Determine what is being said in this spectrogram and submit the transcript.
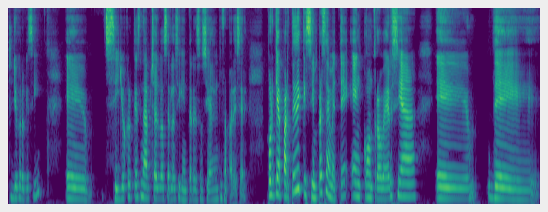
Yo creo que sí. Eh, sí, yo creo que Snapchat va a ser la siguiente red social en desaparecer. Porque aparte de que siempre se mete en controversia eh, de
